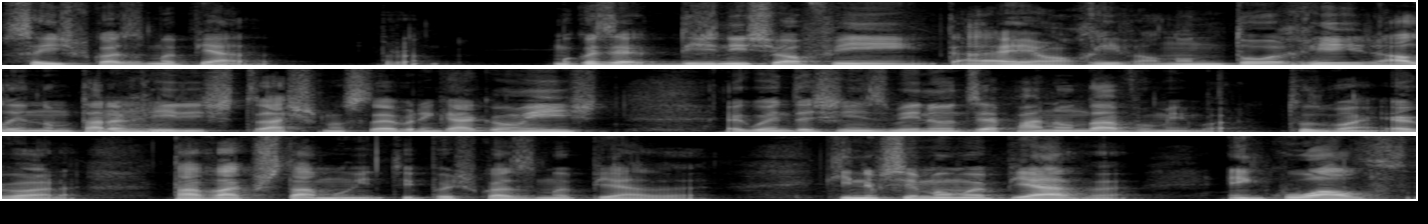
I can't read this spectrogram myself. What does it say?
saís por causa de uma piada. Pronto. Uma coisa é, de início ao fim, tá, é horrível, não me estou a rir, além de não me estar a rir, isto, acho que não se deve brincar com isto, aguentas 15 minutos, é pá, não dá, vou-me embora. Tudo bem, agora, estava a gostar muito e depois por causa de uma piada, que ainda por cima é uma piada em que o alvo,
